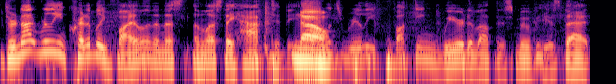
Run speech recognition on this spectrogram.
They're not really incredibly violent unless unless they have to be. No. That's what's really fucking weird about this movie is that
